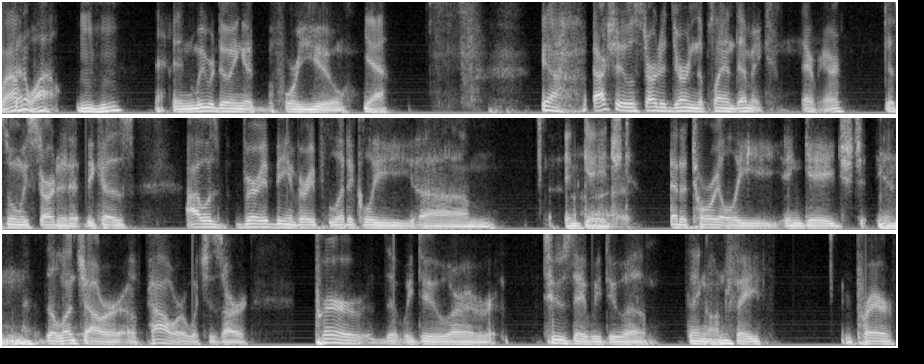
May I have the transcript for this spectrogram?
It's been a while. Mm-hmm. And we were doing it before you. Yeah. Yeah, actually, it was started during the pandemic. There we are. Is when we started it because I was very being very politically um, Engaged. editorially engaged in Mm-hmm. the lunch hour of power, which is our prayer that we do. Or Tuesday we do a thing on Mm-hmm. faith and prayer,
